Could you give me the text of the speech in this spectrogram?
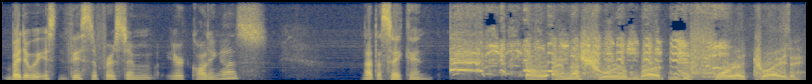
By the way, is this the first time you're calling us? Not a second? Oh, I'm not sure, but before I tried.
